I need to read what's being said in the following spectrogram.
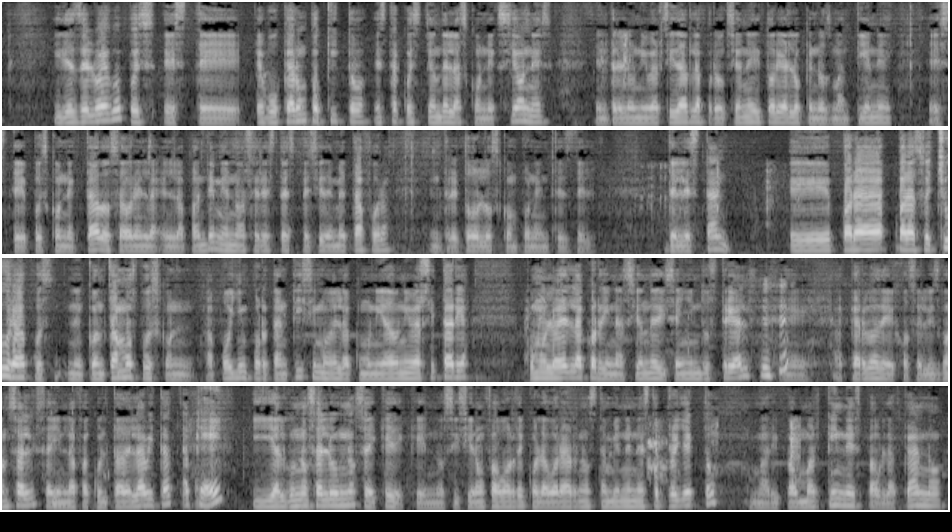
y desde luego pues este evocar un poquito esta cuestión de las conexiones entre la universidad la producción editorial lo que nos mantiene este pues conectados ahora en la, en la pandemia no hacer esta especie de metáfora entre todos los componentes del, del stand para, para su hechura, pues contamos pues con apoyo importantísimo de la comunidad universitaria como lo es la coordinación de diseño industrial eh, a cargo de José Luis González, ahí en la Facultad del Hábitat. Okay. Y algunos alumnos ahí que, que nos hicieron favor de colaborarnos también en este proyecto, Maripau Martínez, Paula Cano,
